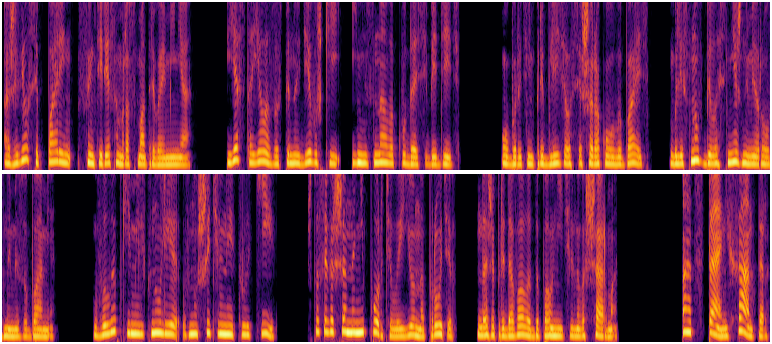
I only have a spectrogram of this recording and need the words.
Оживился парень с интересом рассматривая меня. Я стояла за спиной девушки и не знала, куда себя деть. Оборотень приблизился, широко улыбаясь, блеснув белоснежными ровными зубами. В улыбке мелькнули внушительные клыки, что совершенно не портило ее, напротив, даже придавало дополнительного шарма. «Отстань, Хантер!»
